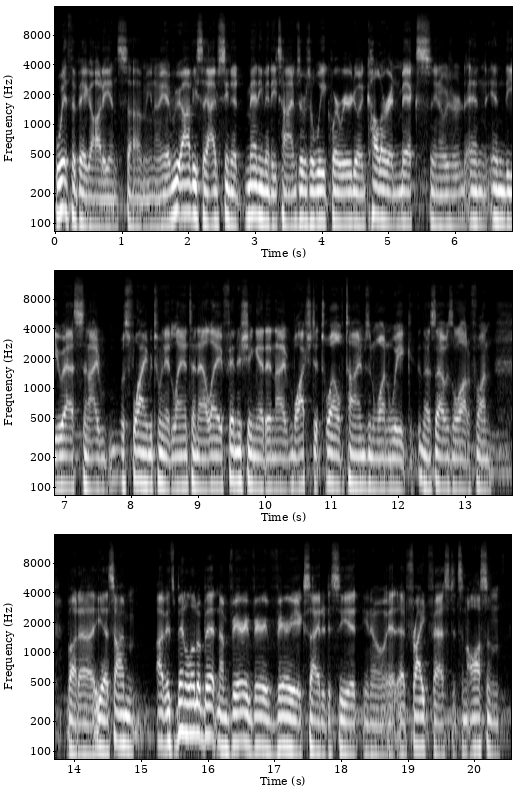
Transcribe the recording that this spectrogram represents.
with a big audience. Um, you know, obviously I've seen it many, many times. There was a week where we were doing color and mix, you know, in in the U.S. and I was flying between Atlanta and L.A. finishing it, and I watched it 12 times in one week. And so that was a lot of fun. But uh, yeah, so I'm. Uh, it's been a little bit, and I'm very, very, very excited to see it. You know, at, at Fright Fest, it's an awesome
